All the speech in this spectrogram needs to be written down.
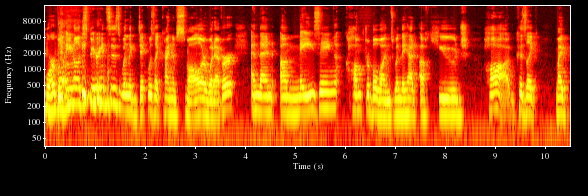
horrible anal experiences when the dick was like kind of small or whatever and then amazing comfortable ones when they had a huge hog cuz like my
